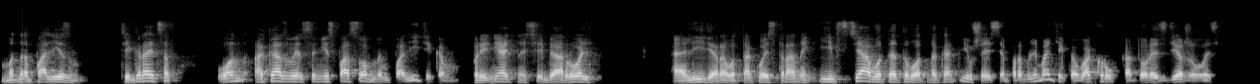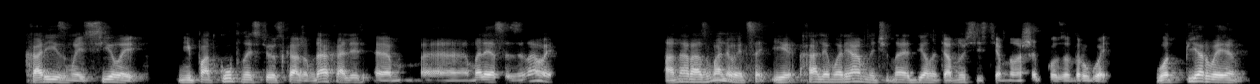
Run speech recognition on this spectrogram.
монополизм тиграйцев – он оказывается неспособным политиком принять на себя роль э, лидера вот такой страны. И вся вот эта вот накопившаяся проблематика вокруг, которая сдерживалась харизмой, силой, неподкупностью, скажем, да, Хали, э, э, Малеса Зинавой, она разваливается, и Хали Мариам начинает делать одну системную ошибку за другой. Вот первые,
